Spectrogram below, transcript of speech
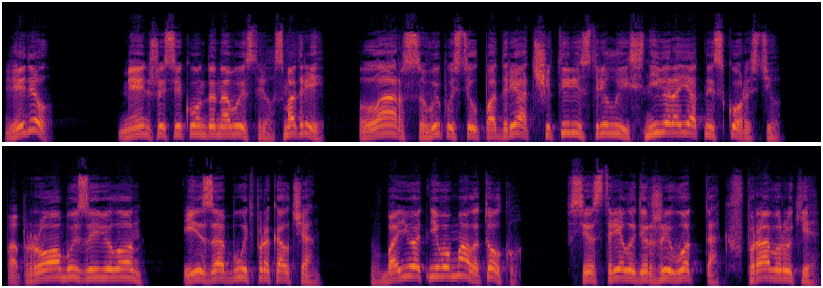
«Видел? Меньше секунды на выстрел. Смотри, Ларс выпустил подряд четыре стрелы с невероятной скоростью. «Попробуй», — заявил он, — «и забудь про колчан. В бою от него мало толку. Все стрелы держи вот так, в правой руке.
